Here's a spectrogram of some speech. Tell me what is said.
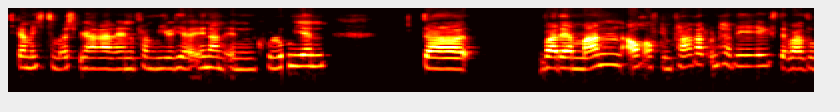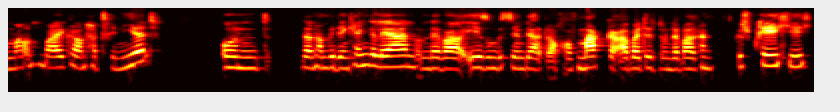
ich kann mich zum Beispiel an eine Familie erinnern in Kolumbien. Da war der Mann auch auf dem Fahrrad unterwegs, der war so Mountainbiker und hat trainiert. Und dann haben wir den kennengelernt und der war eh so ein bisschen, der hat auch auf dem Markt gearbeitet und der war ganz gesprächig.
